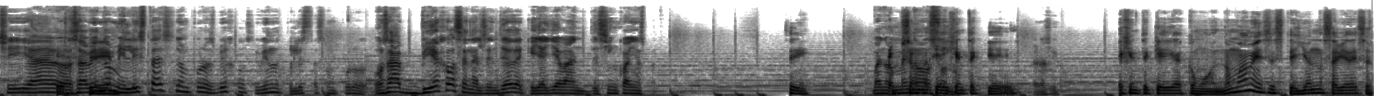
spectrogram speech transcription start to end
Sí, ya, o sea, viendo este mi lista son puros viejos y viendo tu lista son puros, o sea, viejos en el sentido de que ya llevan de 5 años para. Sí. Bueno, menos. hay gente que. Pero sí. Hay gente que diga como, no mames, este, yo no sabía de eso.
